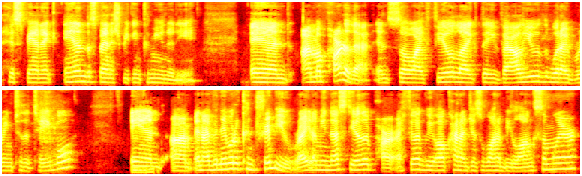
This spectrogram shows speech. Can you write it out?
Hispanic and the Spanish speaking community. And I'm a part of that. And so I feel like they value what I bring to the table. Mm-hmm. And um, and I've been able to contribute, right? I mean, that's the other part. I feel like we all kind of just want to belong somewhere.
